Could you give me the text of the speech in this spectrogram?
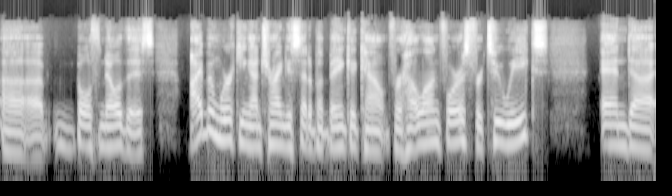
Uh, both know this. I've been working on trying to set up a bank account for how long for us? For two weeks and uh,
